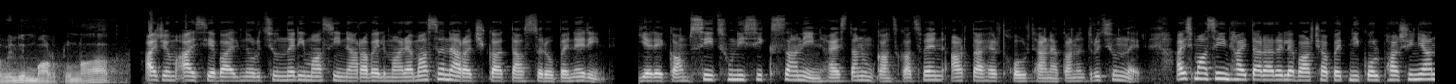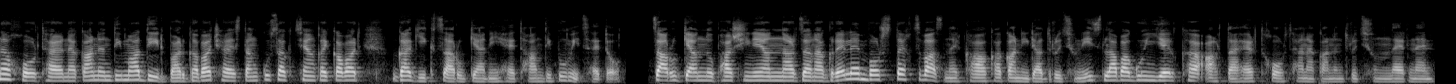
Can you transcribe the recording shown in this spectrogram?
ավելի մարտունակ Այժմ այս եւ այլ նորությունների մասին առավել մանրամասն առաջիկա 10 րոպեներին։ Երեք ամսից հունիսի 20-ին Հայաստանում կանցկացվեն արտահերթ խորհրդարանական ընտրություններ։ Այս մասին հայտարարել է վարչապետ Նիկոլ Փաշինյանը խորհրդարանական ընդդիմադիր Բարգավաճ Հայաստան կուսակցության ղեկավար Գագիկ Ծառուկյանի հետ հանդիպումից հետո։ Ծառուկյանն ու Փաշինյանն արձանագրել են, որ ստեղծված ներքաղաքական իրադրությունից լավագույն ելքը արտահերթ խորհրդարանական ընտրություններն են։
